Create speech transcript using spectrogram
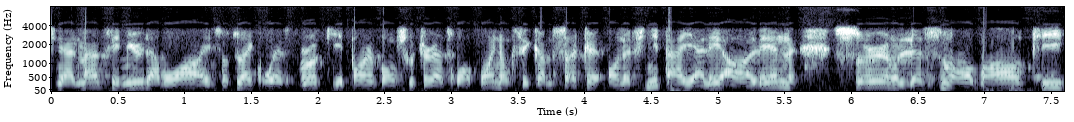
finalement, c'est mieux d'avoir, et surtout avec Westbrook, qui est pas un bon shooter à trois points. Donc, c'est comme ça qu'on a fini par y aller all-in sur le small ball, puis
